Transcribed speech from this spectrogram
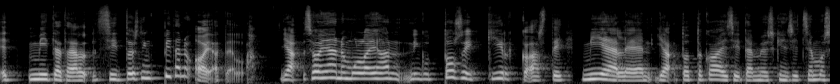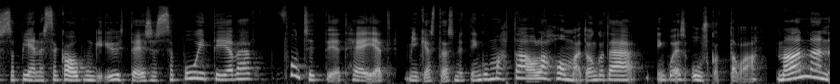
että mitä täällä siitä olisi niin pitänyt ajatella. Ja se on jäänyt mulla ihan niin kuin, tosi kirkkaasti mieleen, ja totta kai sitä myöskin sitten semmoisessa pienessä kaupunkiyhteisössä puitiin ja vähän funtsittiin, että hei, että mikä tässä nyt niinku mahtaa olla homma, että onko tämä niinku edes uskottavaa. Mä annan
